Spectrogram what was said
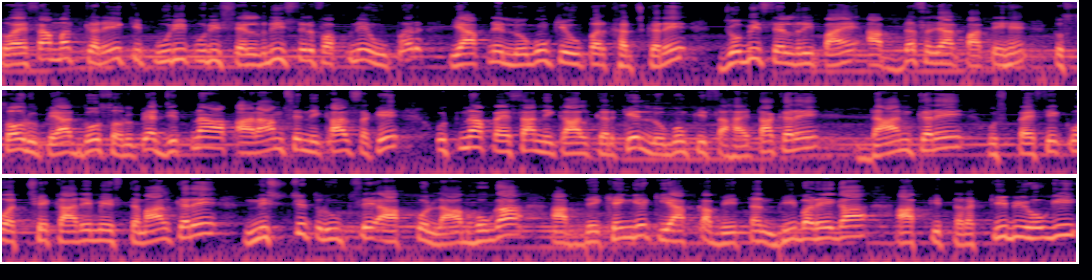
तो ऐसा मत करें कि पूरी पूरी सैलरी सिर्फ़ अपने ऊपर या अपने लोगों के ऊपर खर्च करें। जो भी सैलरी पाएँ, आप दस हज़ार पाते हैं तो सौ रुपया, दो सौ रुपया, जितना आप आराम से निकाल सकें, उतना पैसा निकाल करके लोगों की सहायता करें, दान करें, उस पैसे को अच्छे कार्य में इस्तेमाल करें। निश्चित रूप से आपको लाभ होगा। आप देखेंगे कि आपका वेतन भी बढ़ेगा, आपकी तरक्की भी होगी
